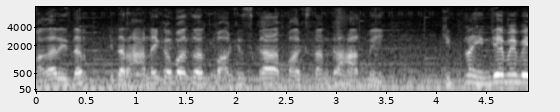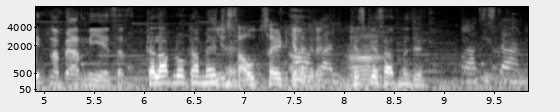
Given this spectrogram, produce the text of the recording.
मगर इधर इधर आने के बाद सर पाकिस्तान पाकिस्तान का आदमी कितना इंडिया में भी इतना प्यार नहीं है सर। कल आप लोग का मैच साउथ साइड के हाँ, लग रहे हैं। किसके हाँ। साथ मुझे पाकिस्तान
